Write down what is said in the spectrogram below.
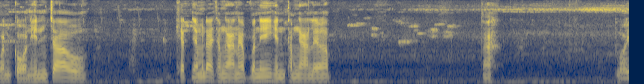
วันก่อนเห็นเจ้า แคทยังไม่ได้ทำงานนะครับ วันนี้เห็นทำงานแล้วครับอะปล่อย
